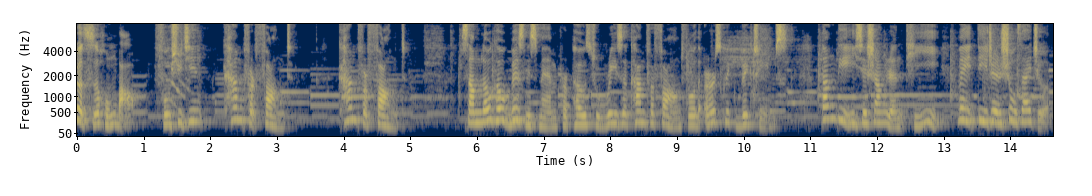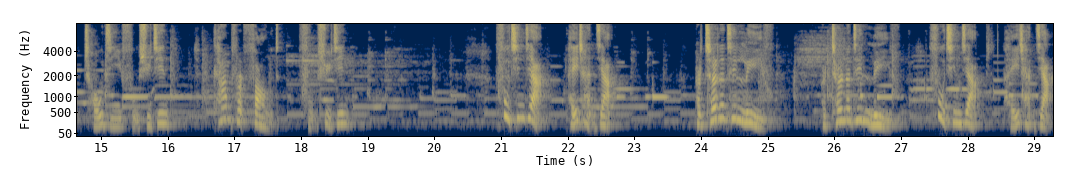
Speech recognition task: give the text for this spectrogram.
热磁红宝、抚恤金 （Comfort Fund），Comfort Fund。Some local businessmen propose to raise a comfort fund for the earthquake victims. 当地一些商人提议为地震受灾者筹集抚恤金 （Comfort Fund，抚恤金）。父亲假、陪产假 （Paternity leave，Paternity leave，父亲假、陪产假）。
